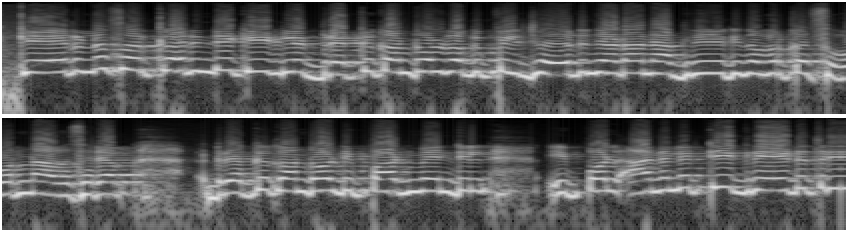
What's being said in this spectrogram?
കേരള സർക്കാരിന്റെ കീഴിൽ ഡ്രഗ് കൺട്രോൾ വകുപ്പിൽ ജോലി നേടാൻ ആഗ്രഹിക്കുന്നവർക്ക് സുവർണ അവസരം. ഡ്രഗ് കൺട്രോൾ ഡിപ്പാർട്ട്മെന്റിൽ ഇപ്പോൾ അനലറ്റി ഗ്രേഡ് ത്രീ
